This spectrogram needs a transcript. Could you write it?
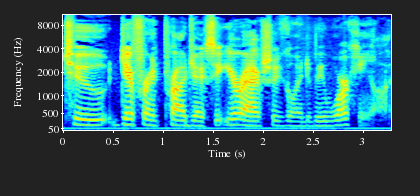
to different projects that you're actually going to be working on.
